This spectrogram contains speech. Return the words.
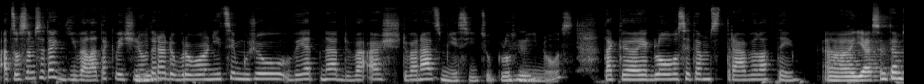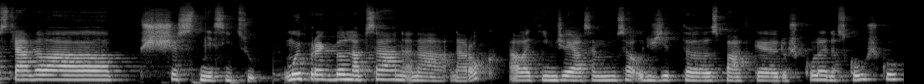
A co jsem se tak dívala, tak většinou mm-hmm. teda dobrovolníci můžou vyjet na 2 až 12 měsíců plus mm-hmm. minus. Tak eh, jak dlouho si tam strávila ty? A já jsem tam strávila 6 měsíců. Můj projekt byl napsán na, na rok, ale tím, že já jsem musela odjíždět eh, zpátky do školy na zkoušku,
